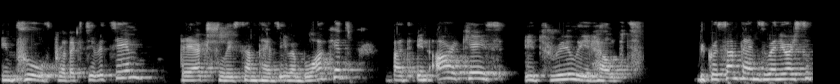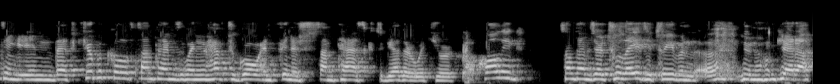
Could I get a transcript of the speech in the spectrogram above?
improve productivity. They actually sometimes even block it. But in our case, it really helped. Because sometimes when you are sitting in that cubicle, sometimes when you have to go and finish some task together with your colleague, sometimes you're too lazy to even, uh, you know, get up,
